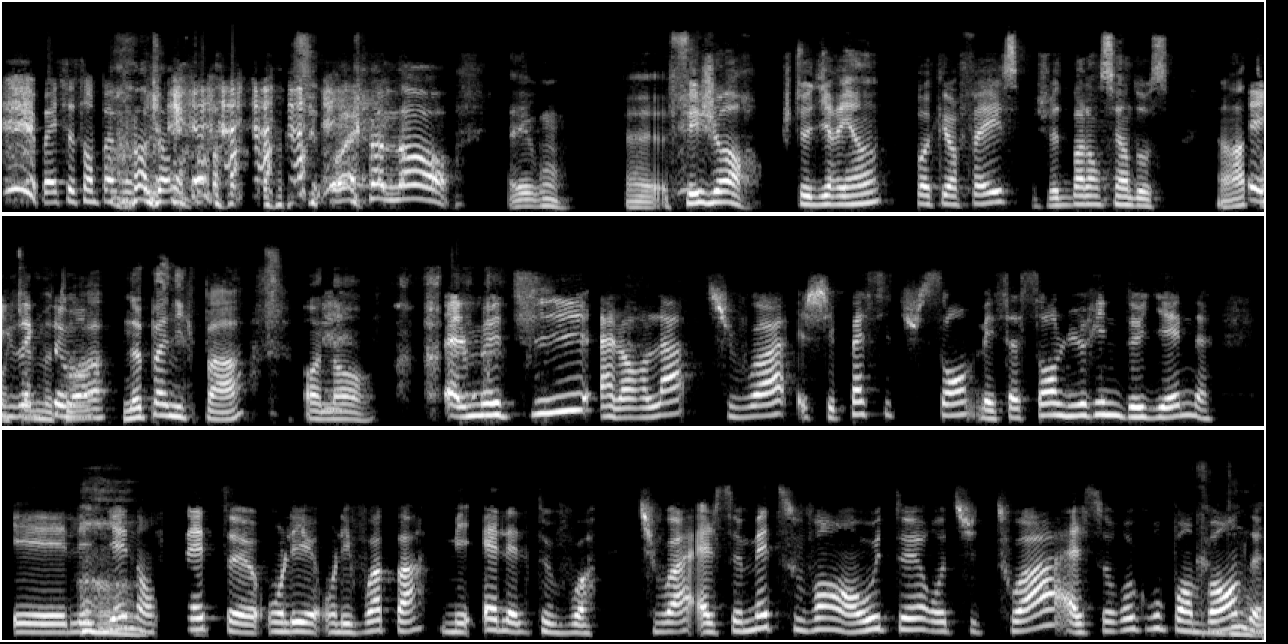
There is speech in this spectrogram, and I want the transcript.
ouais, ça sent pas bon. Oh non. ouais, oh non. Allez, bon. Euh, fais genre, je te dis rien, poker face, je vais te balancer un dos. Alors attends, calme-toi, ne panique pas. Oh non. Elle me dit, alors là, tu vois, je sais pas si tu sens, mais ça sent l'urine de hyène. Et les oh. hyènes, en fait, euh, on les, on les voit pas, mais elles, elles te voient. Tu vois, elles se mettent souvent en hauteur au-dessus de toi, elles se regroupent en bande.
